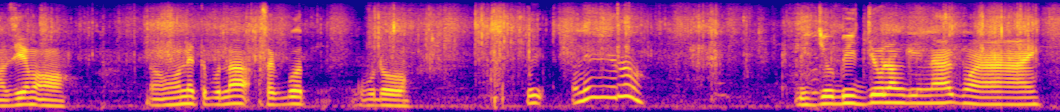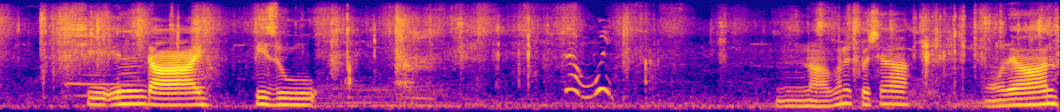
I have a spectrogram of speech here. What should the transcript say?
Ah, siya mo oh. Nangunit po na sagbot. Kudo. Uy, ano yun? Video-video lang ginagmay. Si Inday. Pizu. Nagunit pa siya. Yan.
